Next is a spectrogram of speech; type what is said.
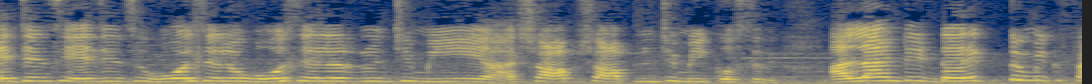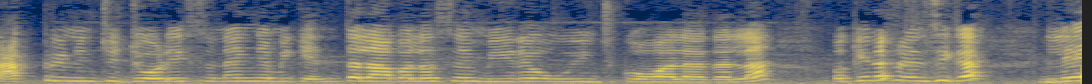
ఏజెన్సీ ఏజెన్సీ హోల్సేలర్ హోల్సేలర్ నుంచి మీ షాప్ షాప్ నుంచి మీకు వస్తుంది. అలాంటి డైరెక్ట్ మీకు ఫ్యాక్టరీ నుంచి జోడిస్తున్నాయి ఇంకా మీకు ఎంత లాభాలు వస్తాయి మీరే ఊహించుకోవాలి అదల్లా. ఓకేనా ఫ్రెండ్స్ ఇక లే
